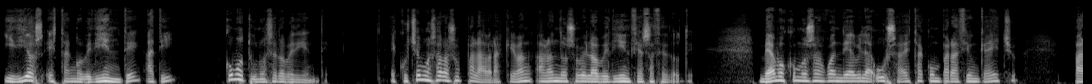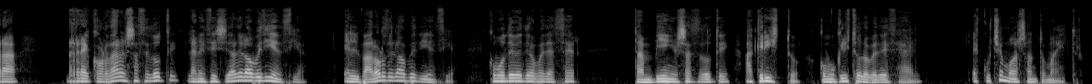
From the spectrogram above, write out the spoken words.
y Dios es tan obediente a ti, ¿cómo tú no ser obediente? Escuchemos ahora sus palabras que van hablando sobre la obediencia al sacerdote. Veamos cómo San Juan de Ávila usa esta comparación que ha hecho para recordar al sacerdote la necesidad de la obediencia, el valor de la obediencia, cómo debe de obedecer también el sacerdote a Cristo, como Cristo le obedece a él. Escuchemos al Santo Maestro.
